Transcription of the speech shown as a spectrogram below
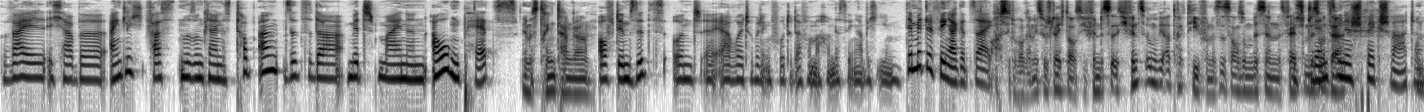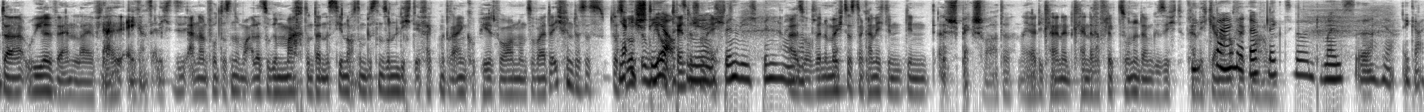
weil ich habe eigentlich fast nur so ein kleines Top an, sitze da mit meinen Augenpads Im Stringtanga. auf dem Sitz und äh, er wollte unbedingt ein Foto davon machen, deswegen habe ich ihm den Mittelfinger gezeigt. Ach, sieht aber gar nicht so schlecht aus. Ich finde es ich finde es irgendwie attraktiv und es ist auch so ein bisschen, es fällt ich so ein bisschen glänze wie unter, eine Speckschwarte. unter Real Van Life. Ja, ey, ganz ehrlich, die anderen Fotos sind immer alle so gemacht und dann ist hier noch so ein bisschen so ein Lichteffekt mit reinkopiert worden und so weiter. Ich finde, das ist, das ja, wirkt ich irgendwie authentisch und Ich echt. bin, wie ich bin. Also, Gott. wenn du möchtest, dann kann ich den, den äh, Speckschwarte, naja, die kleine, die kleine Reflexion in deinem Gesicht, kann ich gerne noch Kleine wegmachen. Reflexion. Du meinst, äh, ja, egal.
